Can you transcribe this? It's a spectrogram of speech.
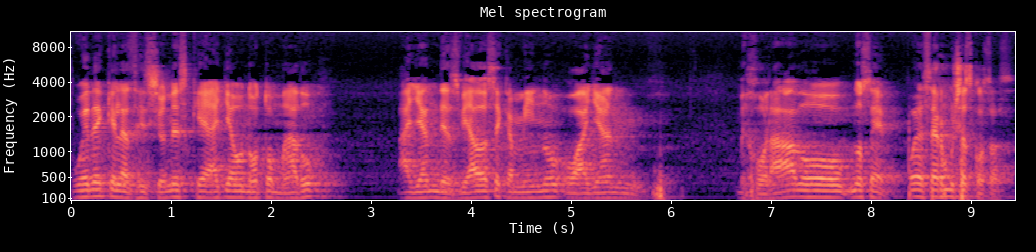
puede que las decisiones que haya o no tomado hayan desviado ese camino o hayan mejorado, no sé, puede ser muchas cosas.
